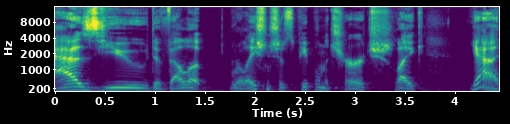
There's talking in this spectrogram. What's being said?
as you develop relationships with people in the church, like yeah,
